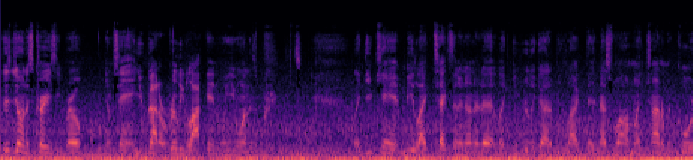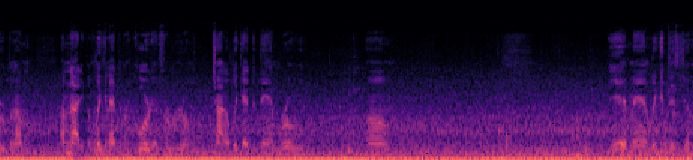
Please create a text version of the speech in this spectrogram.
This joint is crazy, bro. Know what I'm saying? And you gotta really lock in when you on this bridge. like you can't be like texting or none of that. Like you really gotta be locked in. That's why I'm like trying to record, but I'm I'm not even looking at the recording for real. I'm trying to look at the damn road. Um Yeah, man, look at this joint.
